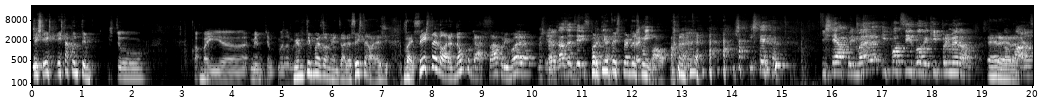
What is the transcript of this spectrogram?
Este, este, este há quanto tempo? Isto. Pá, pá, aí. eh, mesmo tempo, mais ou menos. Mesmo tempo mais ou menos, olha, se este, olha, bem, se este agora não pegasse à primeira, Mas espera, estás a dizer isso para partia-te as pernas Para com mim. um pau. Isto, isto é, isto é a primeira e pode sair logo aqui primeirão. Era, era. Opa. Olha,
